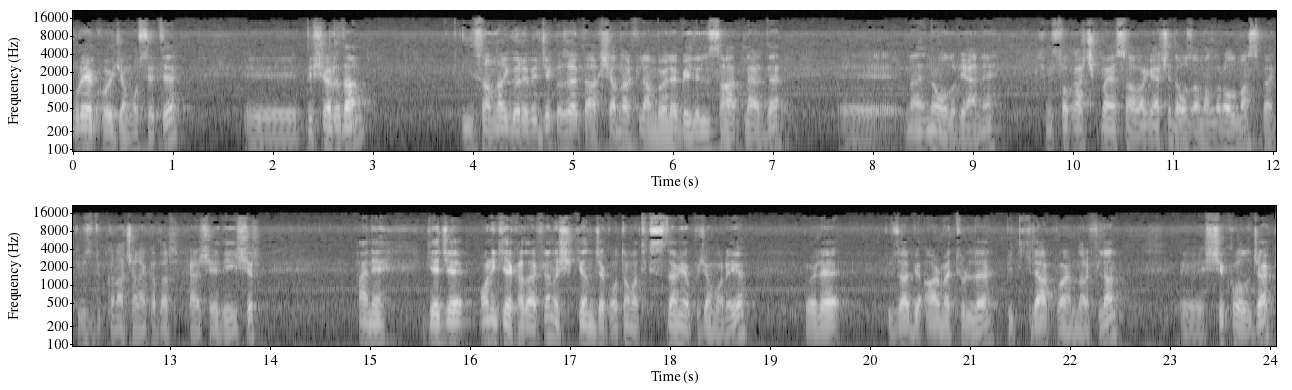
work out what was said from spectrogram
buraya koyacağım o seti. Ee, dışarıdan insanlar görebilecek. Özellikle akşamlar falan böyle belirli saatlerde ne, ne olur yani. Şimdi sokağa çıkma yasağı var gerçi de o zamanlar olmaz. Belki biz dükkan açana kadar her şey değişir. Hani gece 12'ye kadar falan ışık yanacak otomatik sistem yapacağım orayı. Böyle güzel bir armatürle bitkili akvaryumlar falan e, şık olacak.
